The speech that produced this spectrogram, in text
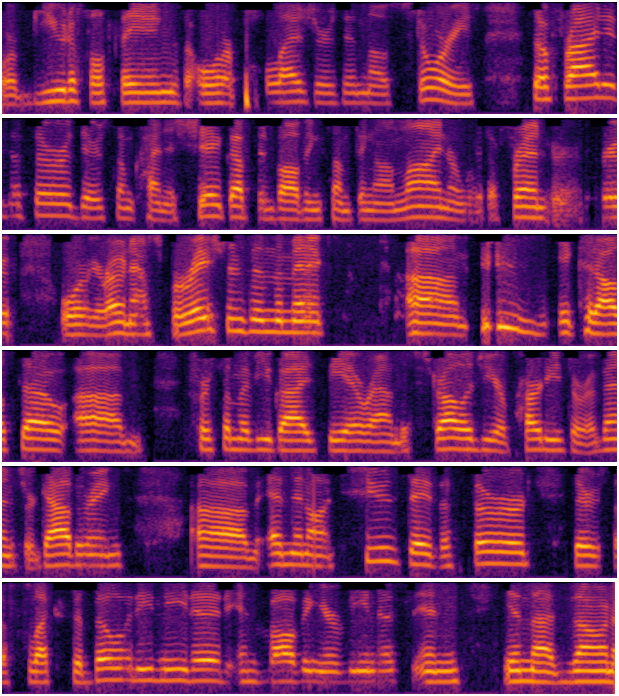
or beautiful things or pleasures in those stories. So Friday the 3rd, there's some kind of shakeup involving something online or with a friend or a group or your own aspirations in the mix. Um, it could also, um, for some of you guys, be around astrology or parties or events or gatherings. Um, and then on Tuesday the 3rd, there's the flexibility needed involving your Venus in in that zone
